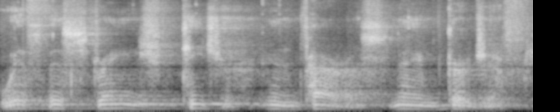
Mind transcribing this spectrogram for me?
with this strange teacher in Paris named Gurdjieff.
